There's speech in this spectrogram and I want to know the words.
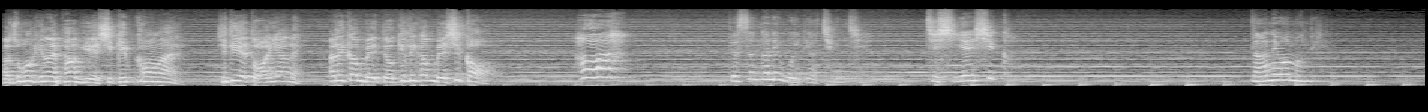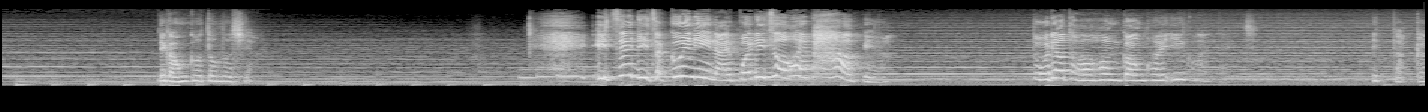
啊，怎我今仔日胖去的是金光啊，是你的大兄呢？啊，你敢袂着？今日敢袂失控？好啊，就算讲你为着亲情，一时的失控，那安尼我问你，你甲阮哥当作啥？伊这二十几年来陪你做伙打拼，除了土方公会以外的代志，伊逐工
